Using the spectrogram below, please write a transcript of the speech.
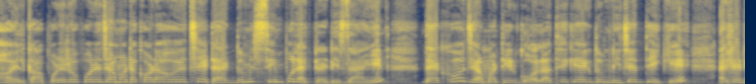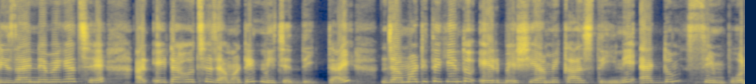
ভয়েল কাপড়ের ওপরে জামাটা করা হয়েছে। এটা একদমই সিম্পল একটা ডিজাইন দেখো, জামাটির গলা থেকে একদম নিচের দিকে একটা ডিজাইন নেমে গেছে আর এটা হচ্ছে জামাটির নিচের দিকটাই। জামাটিতে কিন্তু এর বেশি আমি কাজ দিইনি, একদম সিম্পল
